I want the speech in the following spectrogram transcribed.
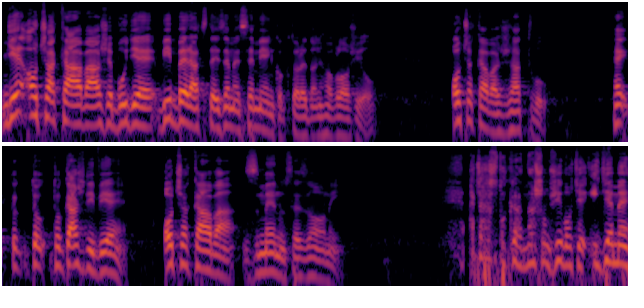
Neočakáva, že bude vyberať z tej zeme semienko, ktoré do neho vložil. Očakáva žatvu. Hej, to, to, to každý vie. Očakáva zmenu sezóny. A častokrát v našom živote ideme,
